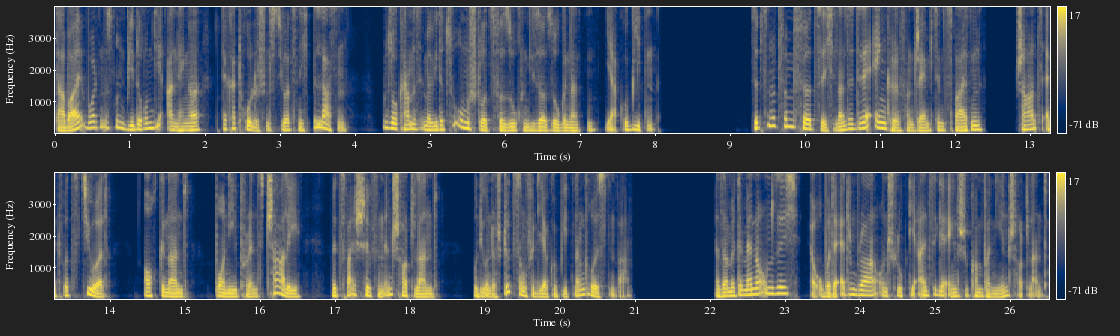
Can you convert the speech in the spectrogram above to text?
Dabei wollten es nun wiederum die Anhänger der katholischen Stuarts nicht belassen, und so kam es immer wieder zu Umsturzversuchen dieser sogenannten Jakobiten. 1745 landete der Enkel von James II., Charles Edward Stuart, auch genannt Bonnie Prince Charlie, mit zwei Schiffen in Schottland, wo die Unterstützung für die Jakobiten am größten war. Er sammelte Männer um sich, eroberte Edinburgh und schlug die einzige englische Kompanie in Schottland.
